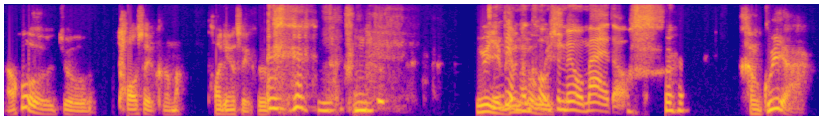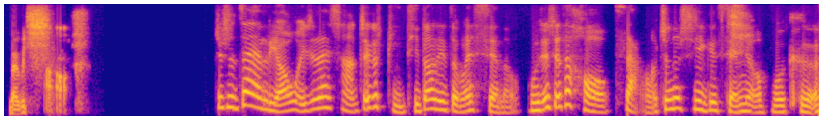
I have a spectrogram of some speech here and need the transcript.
然后就讨水喝嘛。掏点水喝，因为景点门口是没有卖的，很贵啊，买不起。就是在聊，我一直在想这个主题到底怎么写呢，我就觉得好散哦，真的是一个闲聊播客。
